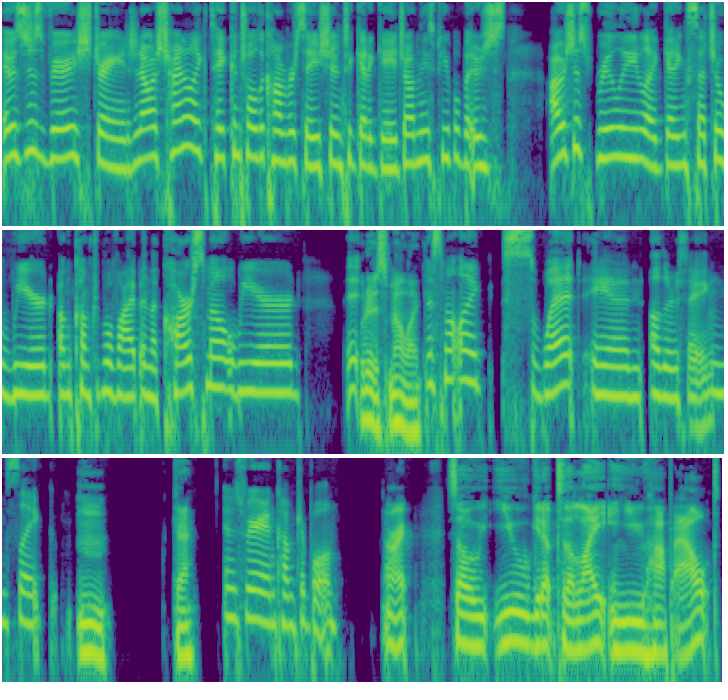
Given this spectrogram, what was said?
It was just very strange. And I was trying to like take control of the conversation to get a gauge on these people, but it was just, I was just really like getting such a weird, uncomfortable vibe. And the car smelled weird. What did it smell like? It smelled like sweat and other things. Like Mm. okay. it was very uncomfortable. All right. So you get up to the light and you hop out.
